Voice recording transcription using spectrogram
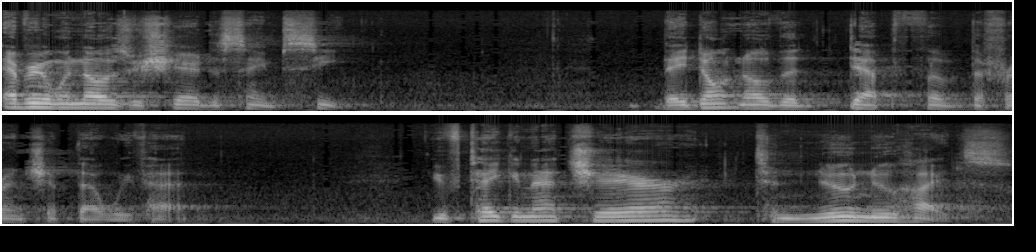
everyone knows we shared the same seat. They don't know the depth of the friendship that we've had. You've taken that chair to new, new heights.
